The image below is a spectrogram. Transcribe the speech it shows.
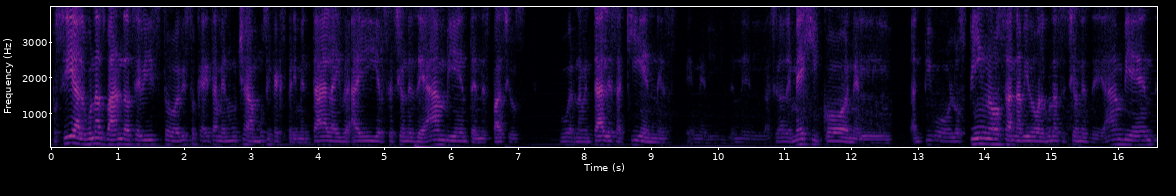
pues sí, algunas bandas he visto, he visto que hay también mucha música experimental, hay, hay sesiones de ambient en espacios gubernamentales aquí en, en, la Ciudad de México, en el antiguo Los Pinos, han habido algunas sesiones de ambient,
